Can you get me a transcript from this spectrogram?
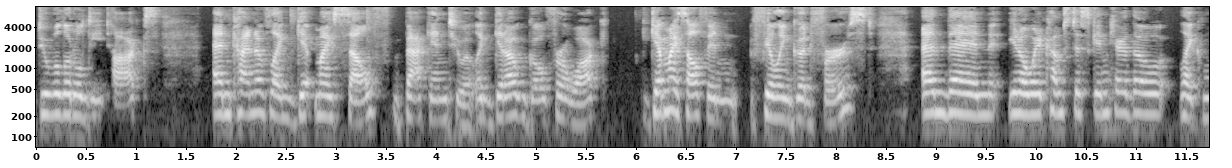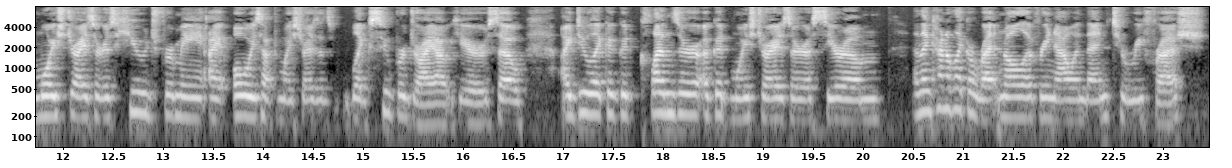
do a little detox and kind of like get myself back into it. Like get out, go for a walk, get myself in feeling good first and then, you know, when it comes to skincare though, like moisturizer is huge for me. I always have to moisturize. It's like super dry out here. So I do like a good cleanser, a good moisturizer, a serum, and then kind of like a retinol every now and then to refresh.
